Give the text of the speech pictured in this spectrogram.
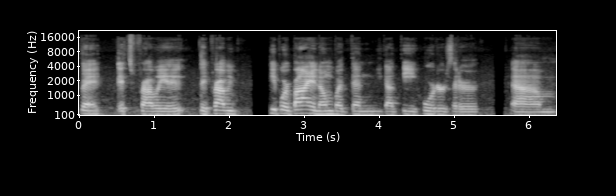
but it's probably they probably people are buying them, but then you got the hoarders that are, um,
